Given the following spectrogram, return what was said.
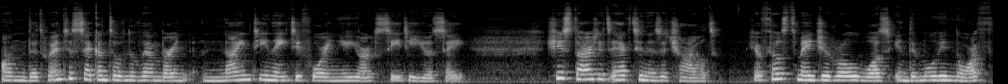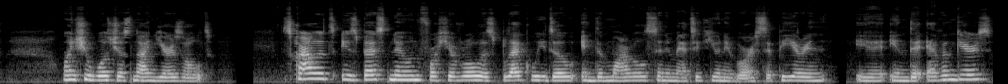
on the 22nd of November in 1984 in New York City, USA. She started acting as a child. Her first major role was in the movie North when she was just 9 years old. Scarlett is best known for her role as Black Widow in the Marvel Cinematic Universe, appearing i- in The Avengers,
